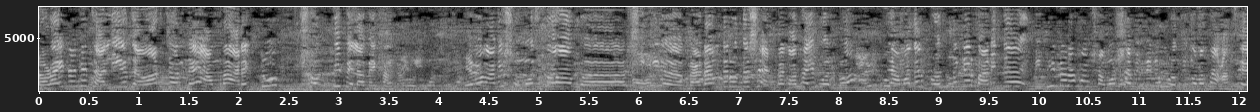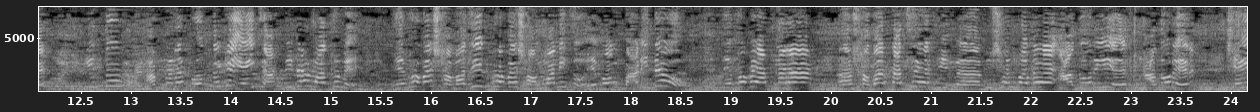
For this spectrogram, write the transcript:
লড়াইটাকে চালিয়ে যাওয়ার জন্য আমরা আরেকটু শক্তি পেলাম এখান থেকে। এবং আমি সমস্ত ম্যাডামদের উদ্দেশ্যে একটা কথাই বলব যে আমাদের প্রত্যেকের বাড়িতে বিভিন্ন রকম সমস্যা, বিভিন্ন প্রতিকূলতা আছে। কিন্তু আপনারা প্রত্যেকে এই চাকরিটার মাধ্যমে যেভাবে সামাজিকভাবে সম্মানিত এবং বাড়িতেও যেভাবে আপনারা সবার কাছে ভীষণভাবে আদরি, আদরের সেই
